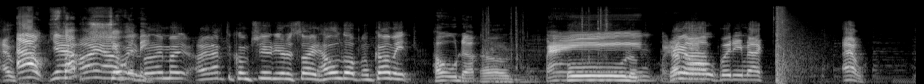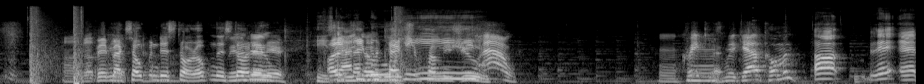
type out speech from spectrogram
Out. Ow! Yeah, Stop I have it, me! but I might. I have to come through the other side. Hold up, I'm coming. Hold up. Oh, Bang. come Hey-o. on, Buddy Mac. Ow. Hold up. Big Max, open this door. Open this Will door down do. here. He's I'll got keep protection from your key. shoes. Ow! Quick, is Miguel coming? Uh, ba- uh,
